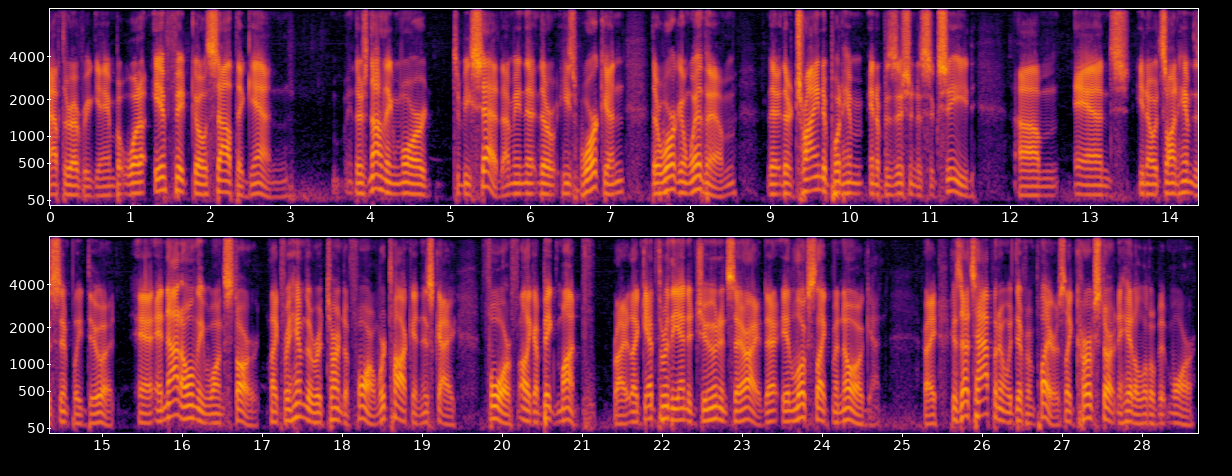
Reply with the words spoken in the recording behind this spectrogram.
after every game, but what if it goes south again? There's nothing more to be said. I mean, they're, they're, he's working. They're working with him. They're, they're trying to put him in a position to succeed, um, and you know it's on him to simply do it. And, and not only one start, like for him to return to form. We're talking this guy for like a big month, right? Like get through the end of June and say, all right, that, it looks like Manoah again right? Because that's happening with different players. Like Kirk's starting to hit a little bit more.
